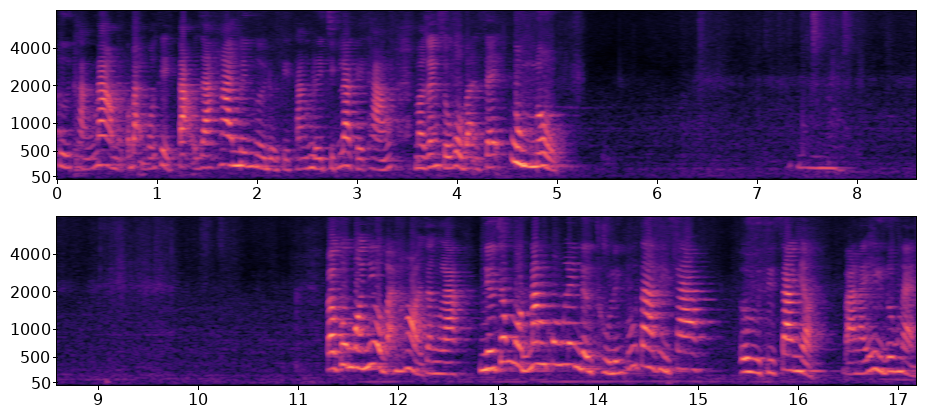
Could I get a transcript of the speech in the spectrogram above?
cứ tháng nào mà các bạn có thể tạo ra 20 người được thì tháng đấy chính là cái tháng mà doanh số của bạn sẽ bùng nổ và cũng có nhiều bạn hỏi rằng là nếu trong một năm không lên được thủ lĩnh quốc gia thì sao? Ừ thì sao nhỉ? Bạn hãy hình dung này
